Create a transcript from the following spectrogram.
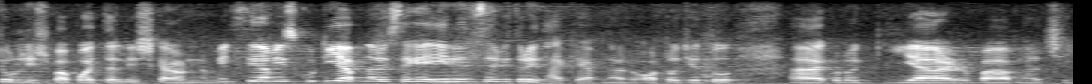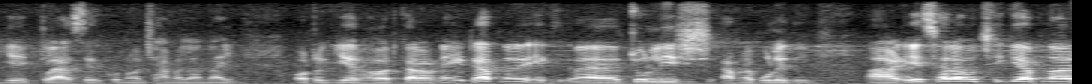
চল্লিশ বা পঁয়তাল্লিশ। কারণ ম্যাক্সিমাম স্কুটি আপনার হচ্ছে এই রেঞ্জের ভিতরেই থাকে। আপনার অটো যেহেতু কোনো গিয়ার বা আপনার হচ্ছে গিয়ে ক্লাসের কোনো ঝামেলা নাই অটো গিয়ার হওয়ার কারণে এটা আপনার চল্লিশ আমরা বলে দিই। আর এছাড়া হচ্ছে কি আপনার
